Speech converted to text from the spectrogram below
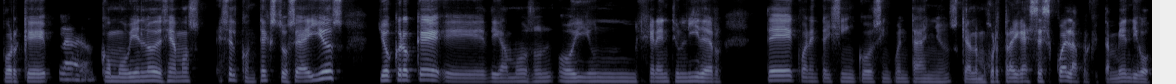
porque, como bien lo decíamos, es el contexto, o sea, ellos, yo creo que, eh, digamos, hoy un gerente, un líder de 45, 50 años, que a lo mejor traiga esa escuela, porque también digo,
